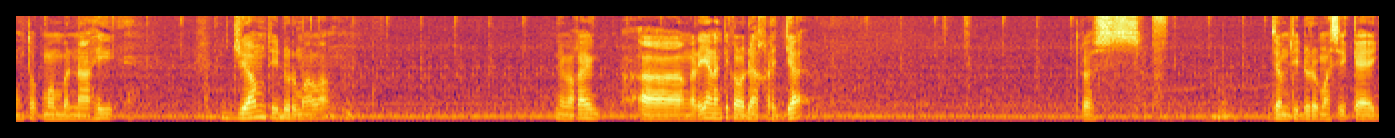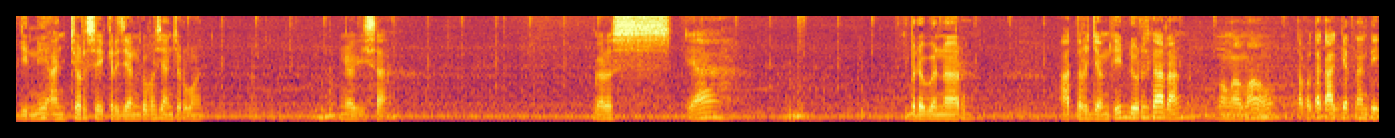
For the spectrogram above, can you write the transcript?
Untuk membenahi jam tidur malam ini makanya uh, ngerinya nanti kalau udah kerja. Terus jam tidur masih kayak gini ancur sih kerjaan gue pasti ancur banget. Nggak bisa. Gue harus ya benar-benar atur jam tidur sekarang. Mau nggak mau takutnya kaget nanti.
